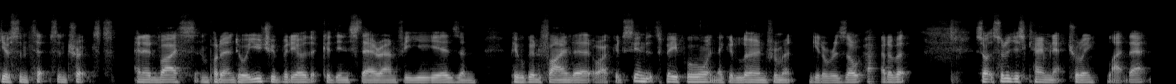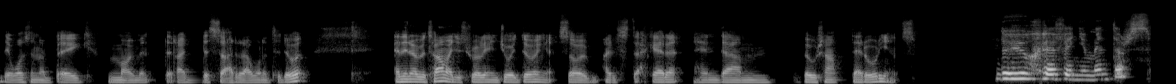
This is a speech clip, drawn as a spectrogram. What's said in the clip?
give some tips and tricks and advice and put it into a YouTube video that could then stay around for years and people could find it or I could send it to people and they could learn from it and get a result out of it. So it sort of just came naturally like that. There wasn't a big moment that I decided I wanted to do it. And then over time, I just really enjoyed doing it. So I stuck at it and um, built up that audience. Do you have any mentors?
